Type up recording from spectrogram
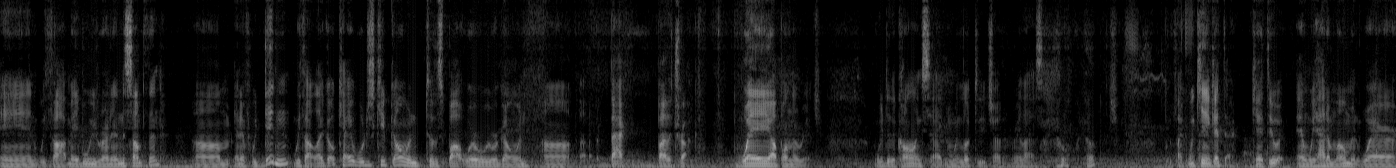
and we thought maybe we'd run into something. Um, and if we didn't, we thought like, okay, we'll just keep going to the spot where we were going, uh, back by the truck, way up on the ridge. We did the calling set and we looked at each other and realized, like, oh like we can't get there, can't do it. And we had a moment where,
